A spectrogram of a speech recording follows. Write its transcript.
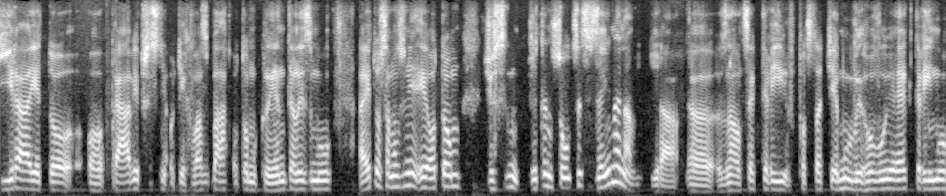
díra, je to o, právě přesně o těch vazbách, o tom klientelismu a je to samozřejmě i o tom, že, si, že ten soudce si zejména vybírá znalce, který v podstatě mu vyhovuje, který mu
